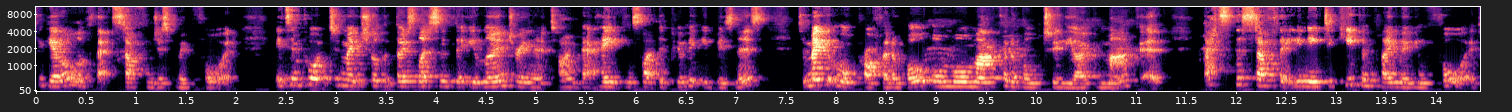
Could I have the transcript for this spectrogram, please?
forget all of that stuff and just move forward. It's important to make sure that those lessons that you learned during that time about how you can slightly pivot your business to make it more profitable or more marketable to the open market, that's the stuff that you need to keep in play moving forward.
